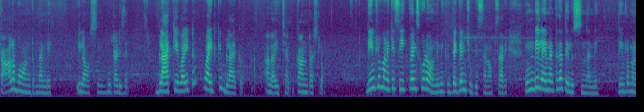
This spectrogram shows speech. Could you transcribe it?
చాలా బాగుంటుందండి. ఇలా వస్తుంది బూటా డిజైన్. బ్లాక్కి వైట్ వైట్కి బ్లాక్ అలా ఇచ్చాను కాంట్రాస్ట్లో దీంట్లో మనకి సీక్వెన్స్ కూడా ఉంది. మీకు దగ్గర చూపిస్తాను ఒకసారి. ఉండి లేనట్టుగా తెలుస్తుందండి. దీంట్లో మన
